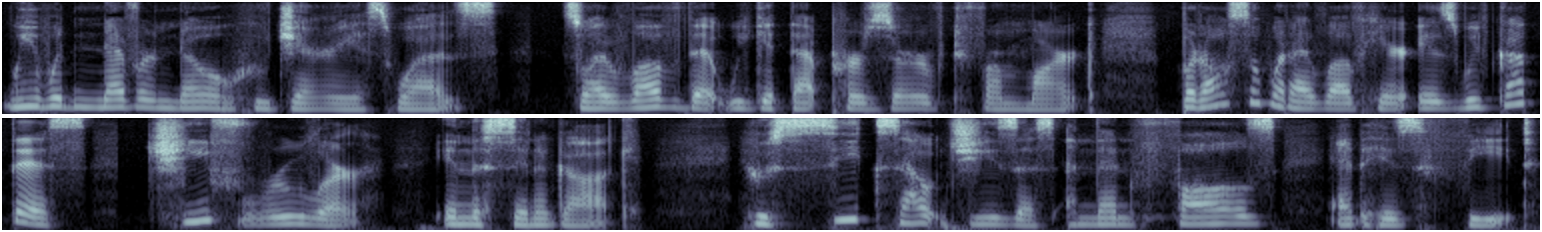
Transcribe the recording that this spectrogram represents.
we would never know who Jairus was. So I love that we get that preserved from Mark. But also, what I love here is we've got this chief ruler in the synagogue who seeks out Jesus and then falls at his feet.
